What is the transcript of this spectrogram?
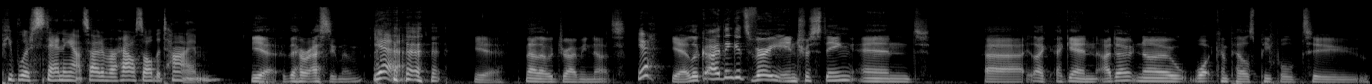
people are standing outside of our house all the time. Yeah, they're harassing them. Yeah, Yeah. Now that would drive me nuts. yeah, Yeah, look, I think it's very interesting and uh like again, I don't know what compels people to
